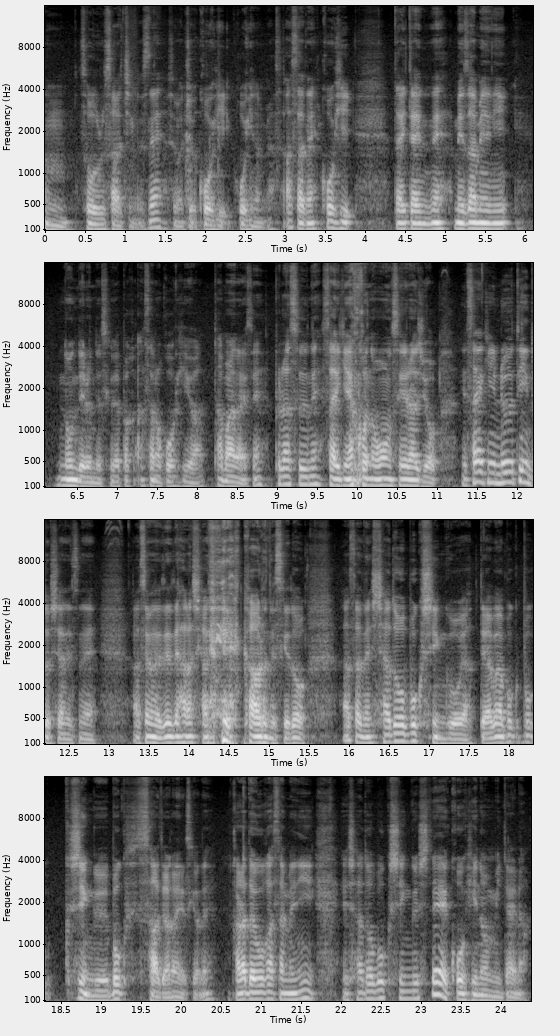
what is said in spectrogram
うん、ソウルサーチングですね。すみません、ちょっとコーヒー、コーヒー飲みます。朝ね、コーヒー、大体ね、目覚めに飲んでるんですけど、やっぱ朝のコーヒーはたまらないですね。プラスね、最近はこの音声ラジオ、で最近ルーティンとしてはですね、あすみません、全然話がね 変わるんですけど、朝ね、シャドーボクシングをやって、まあ、僕、ボクシング、ボクサーではないですけどね、体を動かすために、シャドーボクシングしてコーヒー飲むみたいな。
